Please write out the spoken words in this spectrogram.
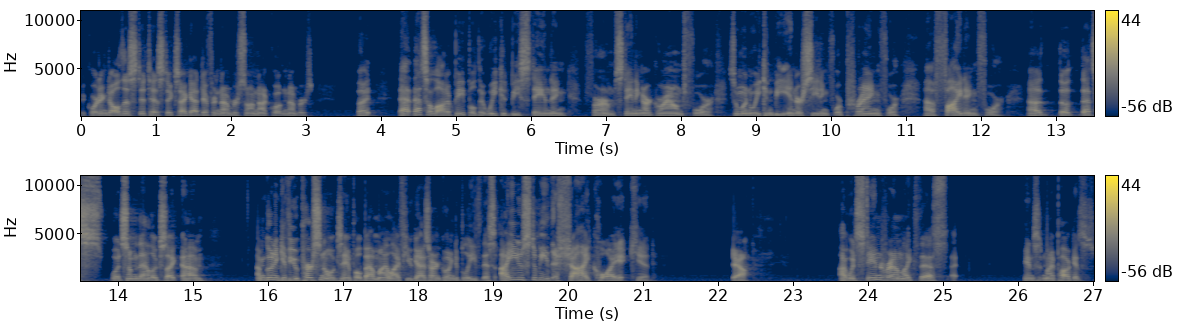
According to all the statistics, I got different numbers, so I'm not quoting numbers, but that, that's a lot of people that we could be standing firm, standing our ground for, someone we can be interceding for, praying for, uh, fighting for. Uh, the, that's what some of that looks like. Um, I'm going to give you a personal example about my life. You guys aren't going to believe this. I used to be the shy, quiet kid. Yeah. I would stand around like this, hands in my pockets,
